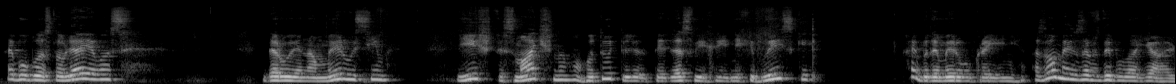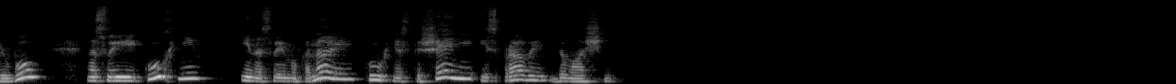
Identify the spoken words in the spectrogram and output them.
Хай Бог благословляє вас, дарує нам мир усім. Їжте смачно, готуйте для своїх рідних і близьких. Хай буде мир в Україні. А з вами, як завжди, була я, Любов, на своїй кухні і на своєму каналі Кухня з кишені і справи домашні.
